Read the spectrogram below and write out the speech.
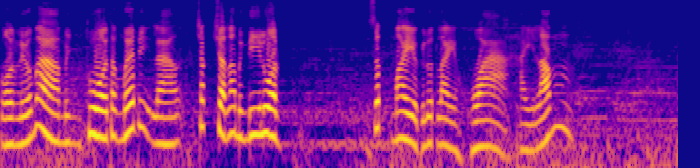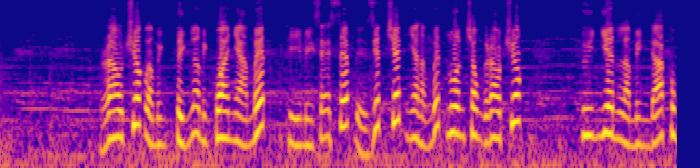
Còn nếu mà mình thua thằng mết ý là chắc chắn là mình đi luôn rất may ở cái lượt này, hòa hay lắm. Round trước là mình tính là mình qua nhà mết Thì mình sẽ xếp để giết chết nhà thằng mết luôn trong cái round trước. Tuy nhiên là mình đã không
